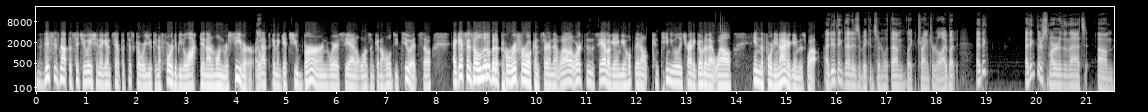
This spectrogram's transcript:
this is not the situation against San Francisco where you can afford to be locked in on one receiver. Nope. That's going to get you burned where Seattle wasn't going to hold you to it. So I guess there's a little bit of peripheral concern that, well, it worked in the Seattle game. You hope they don't continually try to go to that well in the 49er game as well. I do think that is a big concern with them, like trying to rely. But I think, I think they're smarter than that. Um,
